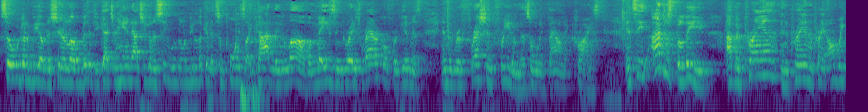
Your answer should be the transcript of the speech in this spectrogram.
so we're going to be able to share a little bit. If you got your handouts, you're going to see we're going to be looking at some points like godly love, amazing grace, radical forgiveness, and the refreshing freedom that's only found in Christ. And see, I just believe I've been praying and praying and praying all week.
